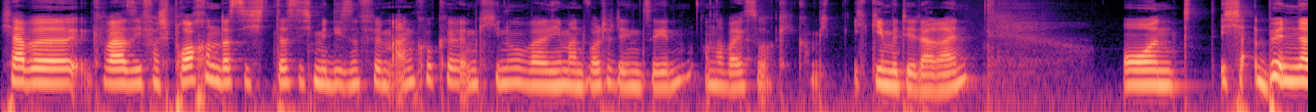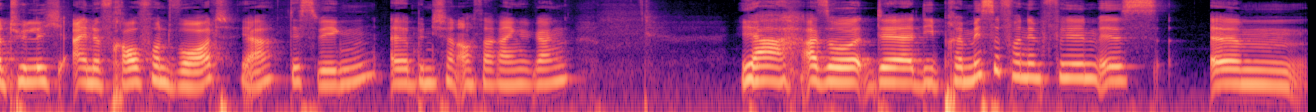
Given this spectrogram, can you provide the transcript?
Ich habe quasi versprochen, dass ich, dass ich mir diesen Film angucke im Kino, weil jemand wollte den sehen. Und da war ich so, okay, komm, ich, ich gehe mit dir da rein. Und ich bin natürlich eine Frau von Wort, ja, deswegen äh, bin ich dann auch da reingegangen. Ja, also der, die Prämisse von dem Film ist, ähm,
